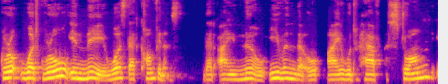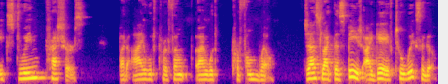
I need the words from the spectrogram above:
grow, what grow in me was that confidence that I know even though I would have strong extreme pressures, but I would perform I would perform well. Just like the speech I gave two weeks ago.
